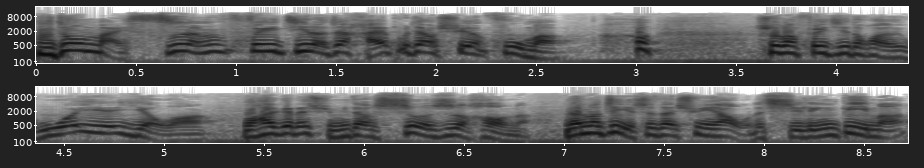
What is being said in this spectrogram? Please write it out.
你都买私人飞机了，这还不叫炫富吗？哼 说到飞机的话，我也有啊，我还给它取名叫“射日号”呢。难道这也是在炫耀我的麒麟臂吗？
